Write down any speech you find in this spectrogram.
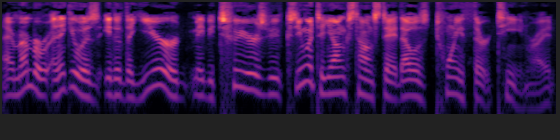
I remember, I think it was either the year or maybe two years because you went to Youngstown State. That was 2013, right?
